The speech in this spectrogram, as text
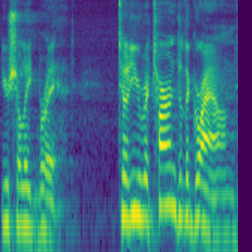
You shall eat bread till you return to the ground,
